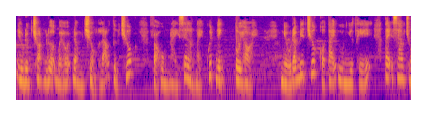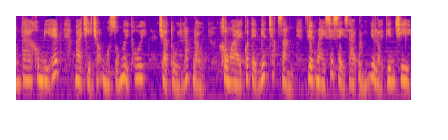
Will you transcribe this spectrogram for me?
đều được chọn lựa bởi hội đồng trưởng lão từ trước và hôm nay sẽ là ngày quyết định. Tôi hỏi, nếu đã biết trước có tai ương như thế, tại sao chúng ta không đi hết mà chỉ chọn một số người thôi? Cha tôi lắc đầu, không ai có thể biết chắc rằng việc này sẽ xảy ra đúng như lời tiên tri.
